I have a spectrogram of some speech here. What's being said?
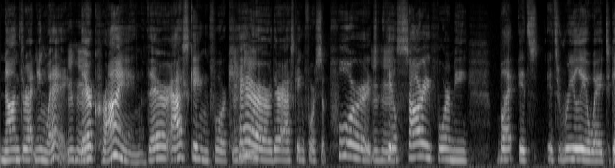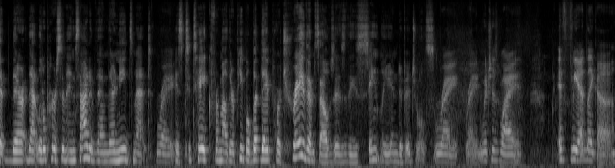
non-threatening way Mm-hmm. they're crying they're asking for Mm-hmm. care they're asking for support feel sorry for me but it's it's really a way to get their that little person inside of them their needs met Right. is to take from other people but they portray themselves as these saintly individuals right, right. Which is why if we had like a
